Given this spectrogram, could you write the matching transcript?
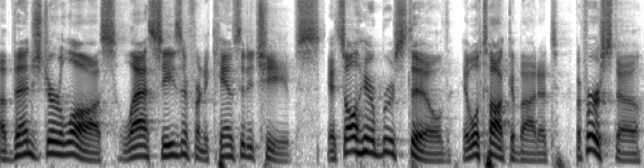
avenged their loss last season from the Kansas City Chiefs. It's all here Brew Stilled, and we'll talk about it. But first, though,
